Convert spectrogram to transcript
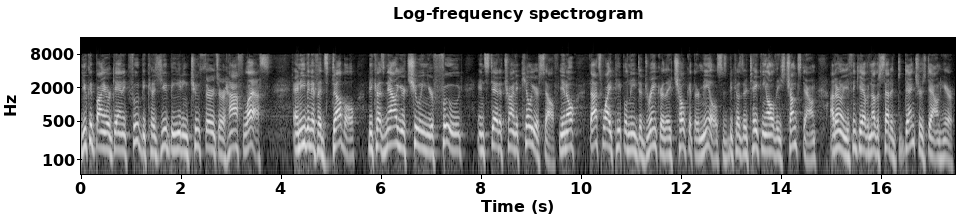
you could buy organic food because you'd be eating two thirds or half less. And even if it's double, because now you're chewing your food instead of trying to kill yourself. You know, that's why people need to drink or they choke at their meals is because they're taking all these chunks down. I don't know, you think you have another set of dentures down here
